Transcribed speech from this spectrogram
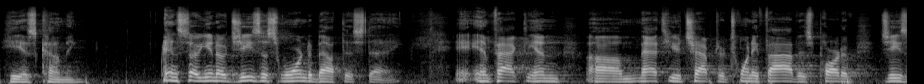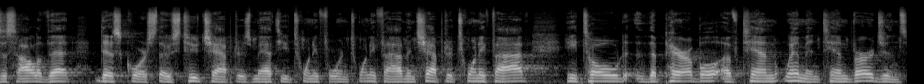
he is coming. And so, you know, Jesus warned about this day. In fact, in um, Matthew chapter 25, as part of Jesus' Olivet discourse, those two chapters, Matthew 24 and 25, in chapter 25, he told the parable of 10 women, 10 virgins,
